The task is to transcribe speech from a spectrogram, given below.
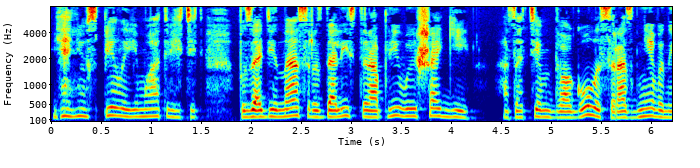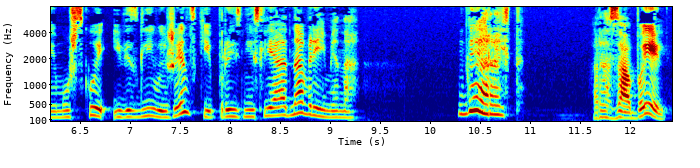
Я не успела ему ответить. Позади нас раздались торопливые шаги, а затем два голоса, разгневанный мужской и визгливый женский, произнесли одновременно. «Геральт!» «Розабель!»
